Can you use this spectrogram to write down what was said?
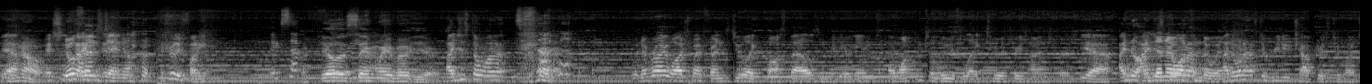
Yeah, No. It's No fact- offense, Daniel. It's, it's really funny. Except. I feel the same way about you. I just don't want to. Whenever I watch my friends do like boss battles in video games, I want them to lose like two or three times first. yeah, I know. I just then I don't want wanna, them to win. I don't want to have to redo chapters too much,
